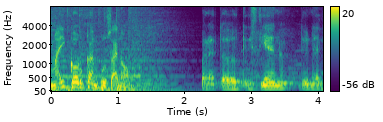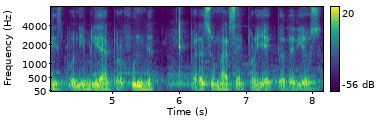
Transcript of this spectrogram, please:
Michael Campos. Para todo cristiano de una disponibilidad profunda para sumarse al proyecto de Dios.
